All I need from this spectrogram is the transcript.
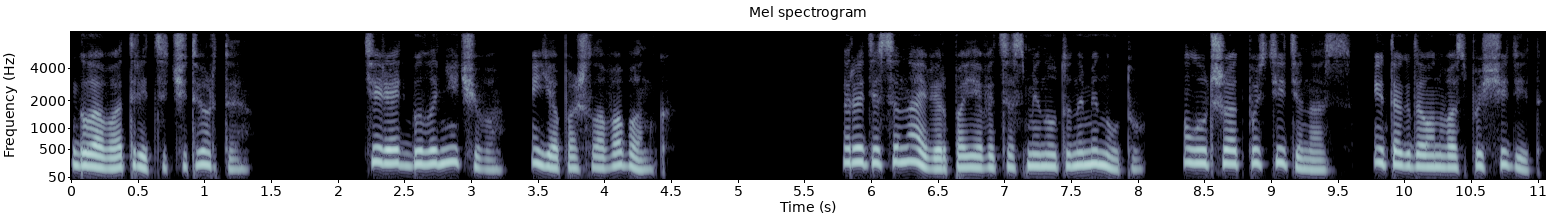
Глава 34. Терять было нечего, и я пошла в банк Редисон Айвер появится с минуты на минуту. Лучше отпустите нас, и тогда он вас пощадит.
